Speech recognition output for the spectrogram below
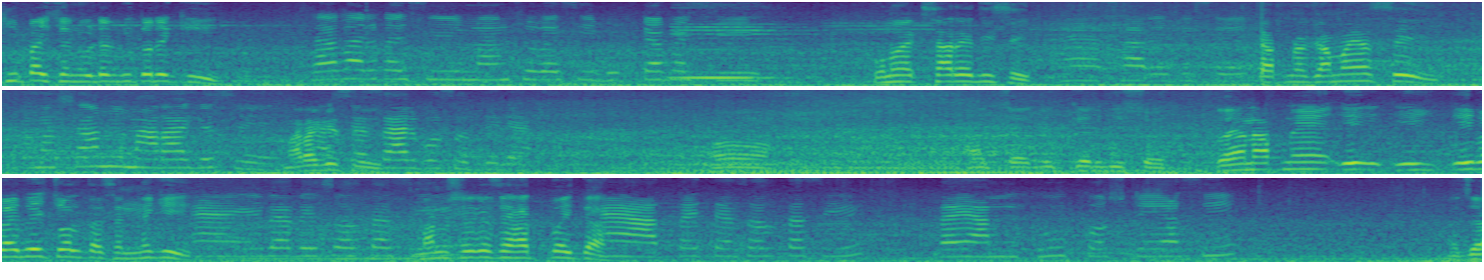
কি পাইছেন? ওইটার ভিতরে কি? খাবার পাইছি মাংস পাইছি ভুট্টা পাইছি। কোনো এক সারে দিছে? হ্যাঁ সারে দিছে। আপনার জামাই আছে? আমার স্বামী মারা গেছে। মারা গেছে? চার বছর ধরে ও আচ্ছা দুঃখের বিষয়। তো এখন আপনি এই- এই এইভাবেই চলতেছেন নাকি? হ্যাঁ এইভাবে চলতেছি। মানুষের কাছে হাত পাইতা? হ্যাঁ হাত পাইতে চলতেছি। ভাই আমি খুব কষ্টে আছি। আচ্ছা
